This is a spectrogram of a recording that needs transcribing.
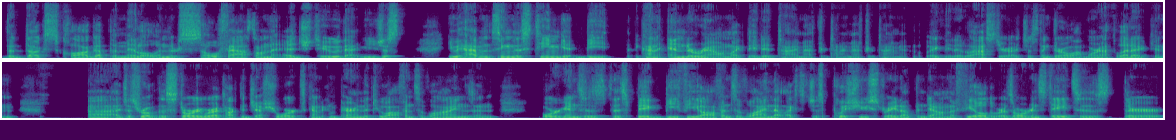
the Ducks clog up the middle and they're so fast on the edge too that you just you haven't seen this team get beat kind of end around like they did time after time after time like they did last year. I just think they're a lot more athletic and uh, I just wrote this story where I talked to Jeff Schwartz, kind of comparing the two offensive lines, and Oregon's is this big, beefy offensive line that likes to just push you straight up and down the field, whereas Oregon State's is they're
